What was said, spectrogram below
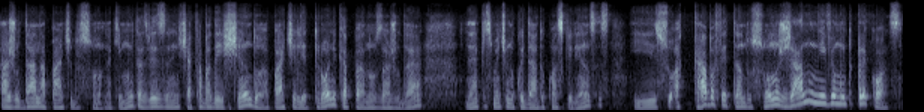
ajudar na parte do sono, né? que muitas vezes a gente acaba deixando a parte eletrônica para nos ajudar, né, principalmente no cuidado com as crianças, e isso acaba afetando o sono já no nível muito precoce.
